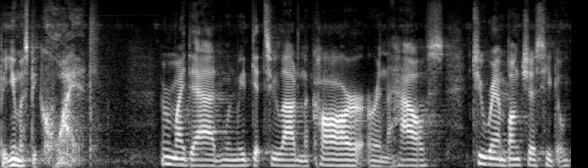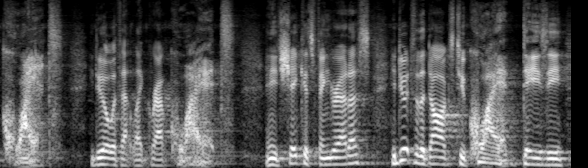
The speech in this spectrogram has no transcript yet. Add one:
but you must be quiet. Remember my dad, when we'd get too loud in the car or in the house, too rambunctious, he'd go, Quiet. He'd do it with that, like, grab, quiet. And he'd shake his finger at us. He'd do it to the dogs, too. Quiet, Daisy.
